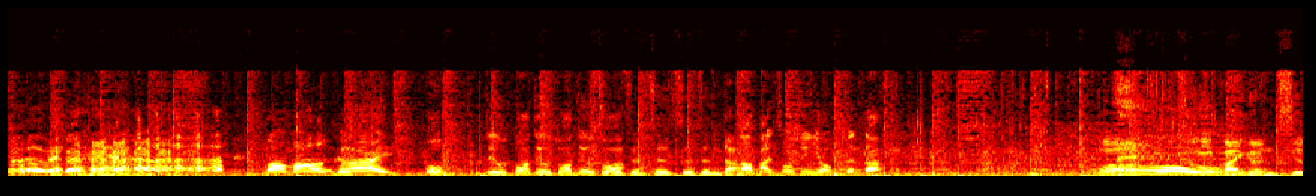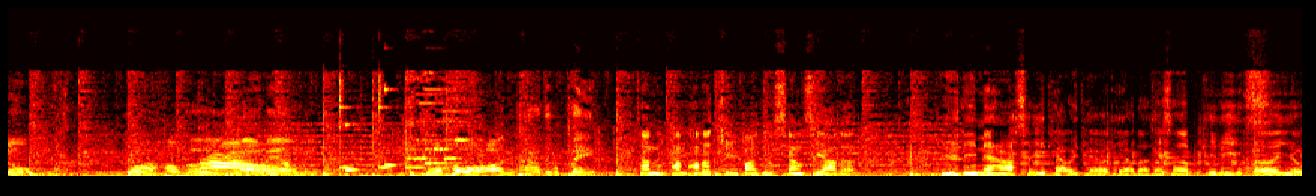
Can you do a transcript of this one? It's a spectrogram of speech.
哎哎！毛毛很可爱哦，这有抓，这有抓，这有抓，这这这真大。老板手心用，真大。哇，有一百个人吃了。哇，好大，漂亮哎，多厚啊！你看它这个背，这样你看它的嘴巴就向下的。鱼鳞呢，它是一条一条一条的，这是霹雳河有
